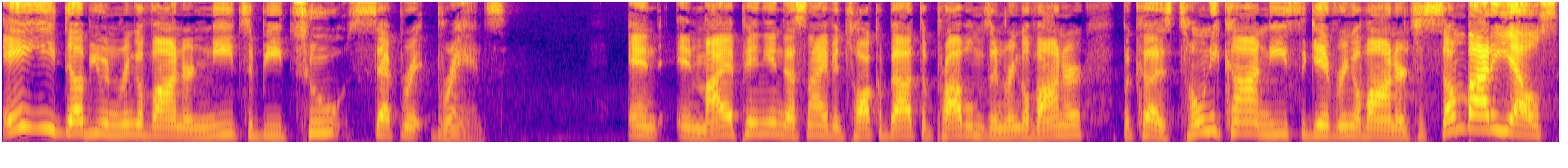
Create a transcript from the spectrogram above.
AEW and Ring of Honor need to be two separate brands. And in my opinion, let's not even talk about the problems in Ring of Honor because Tony Khan needs to give Ring of Honor to somebody else.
